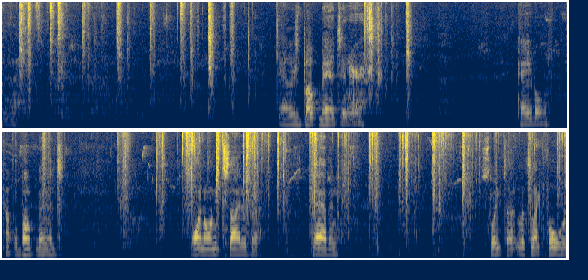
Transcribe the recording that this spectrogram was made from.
Uh, yeah, there's bunk beds in there table, couple bunk beds, one on each side of the cabin. Sleeps, uh, looks like four.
